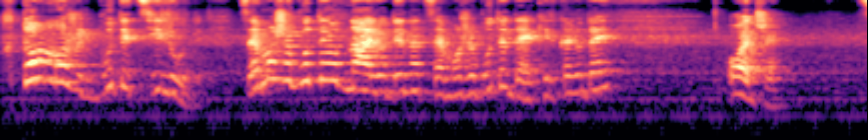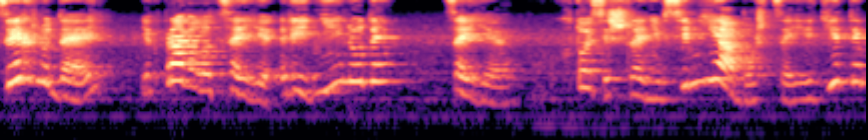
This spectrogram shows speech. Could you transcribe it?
Хто можуть бути ці люди? Це може бути одна людина, це може бути декілька людей. Отже, цих людей, як правило, це є рідні люди, це є хтось із членів сім'ї або ж це є діти.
